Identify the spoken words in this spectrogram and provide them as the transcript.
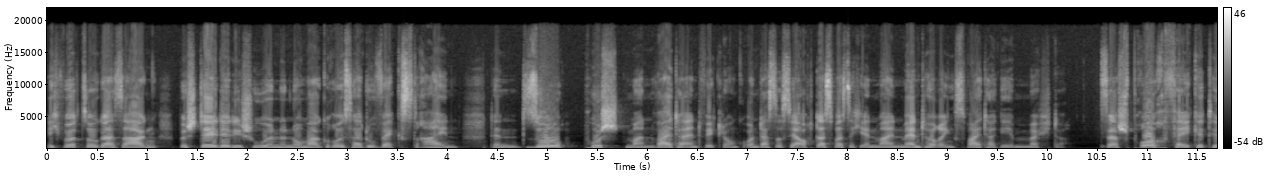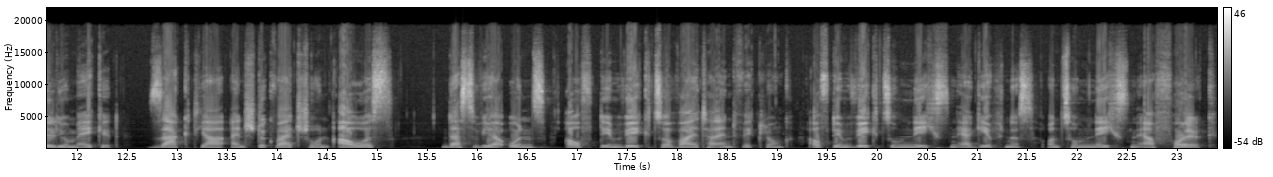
Ich würde sogar sagen, bestell dir die Schuhe eine Nummer größer, du wächst rein. Denn so pusht man Weiterentwicklung. Und das ist ja auch das, was ich in meinen Mentorings weitergeben möchte. Dieser Spruch, fake it till you make it, sagt ja ein Stück weit schon aus, dass wir uns auf dem Weg zur Weiterentwicklung, auf dem Weg zum nächsten Ergebnis und zum nächsten Erfolg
